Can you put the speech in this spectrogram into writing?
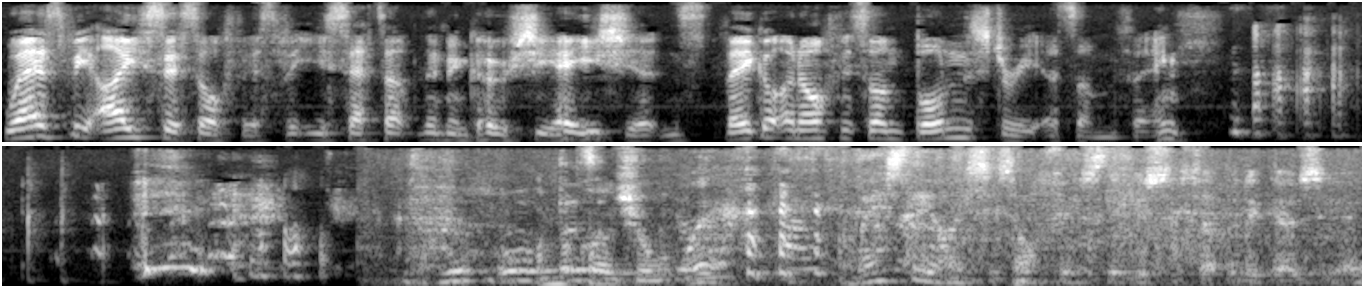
Where's the ISIS office that you set up the negotiations? They got an office on Bond Street or something. I'm not quite sure. Where, where's the ISIS office that you set up the negotiation?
